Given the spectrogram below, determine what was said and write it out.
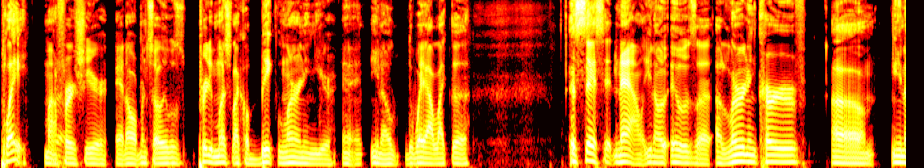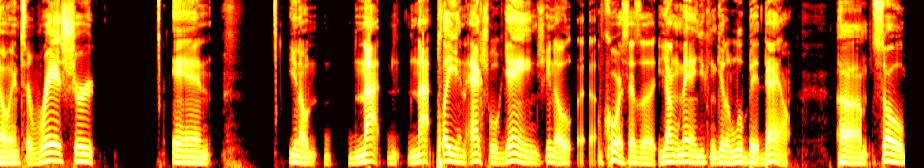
play my Right. first year at Auburn. So it was pretty much like a big learning year, and you know the way I like to assess it now. You know, it was a, a learning curve. Um, you know, into red shirt and you know not not playing actual games. You know, of course, as a young man, you can get a little bit down. Um, so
